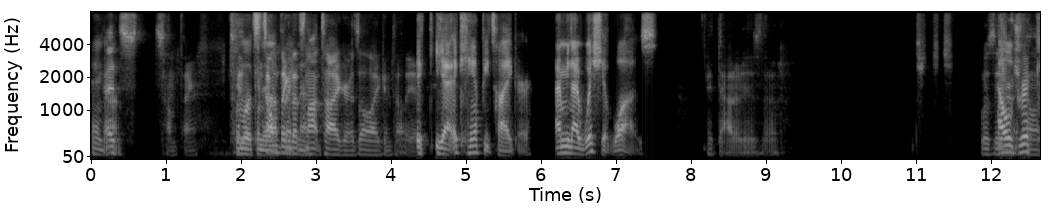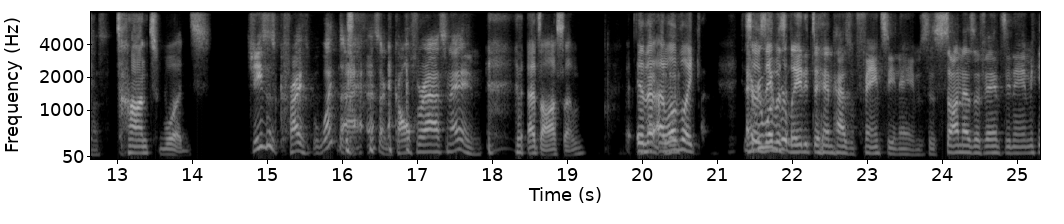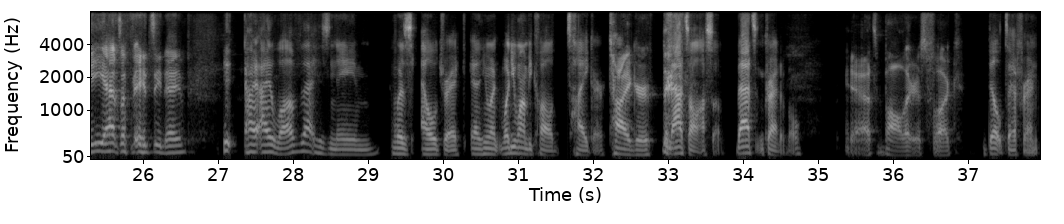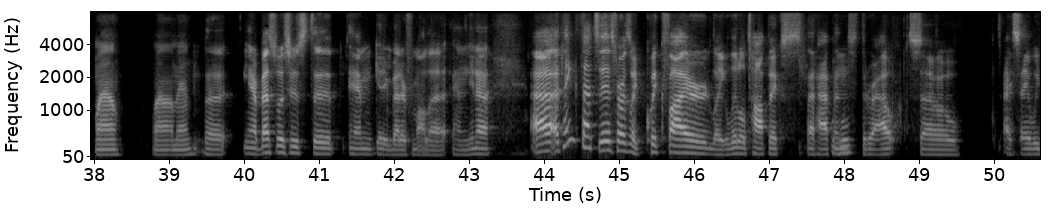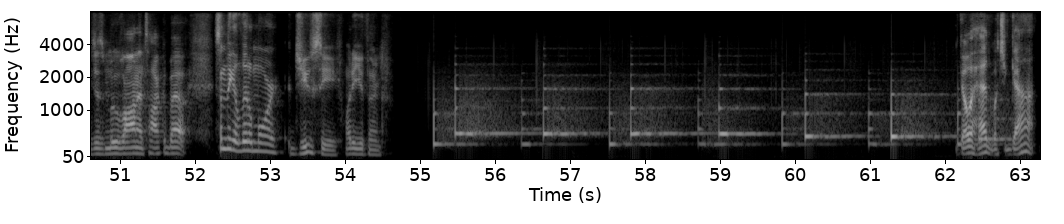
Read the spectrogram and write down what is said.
Hang on. it's something. I'm It's looking it up something right that's now. not Tiger. That's all I can tell you. It, yeah, it can't be Tiger. I mean, I wish it was. I doubt it is though. Was Eldrick? Tont Woods. Jesus Christ, what the? That's a golfer ass name. That's awesome. And I love like so his Everyone name was related to him has fancy names. His son has a fancy name. He has a fancy name. he- I, I love that his name was Eldrick and he went, What do you want to be called? Tiger. Tiger. That's awesome. That's incredible. yeah, that's baller as fuck. Built different. Wow. Wow, man. But you know, best wishes to him getting better from all that. And you know, uh, I think that's it as far as like quick fire, like little topics that happened throughout. So I say we just move on and talk about something a little more juicy. What do you think? Go ahead. What you got?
